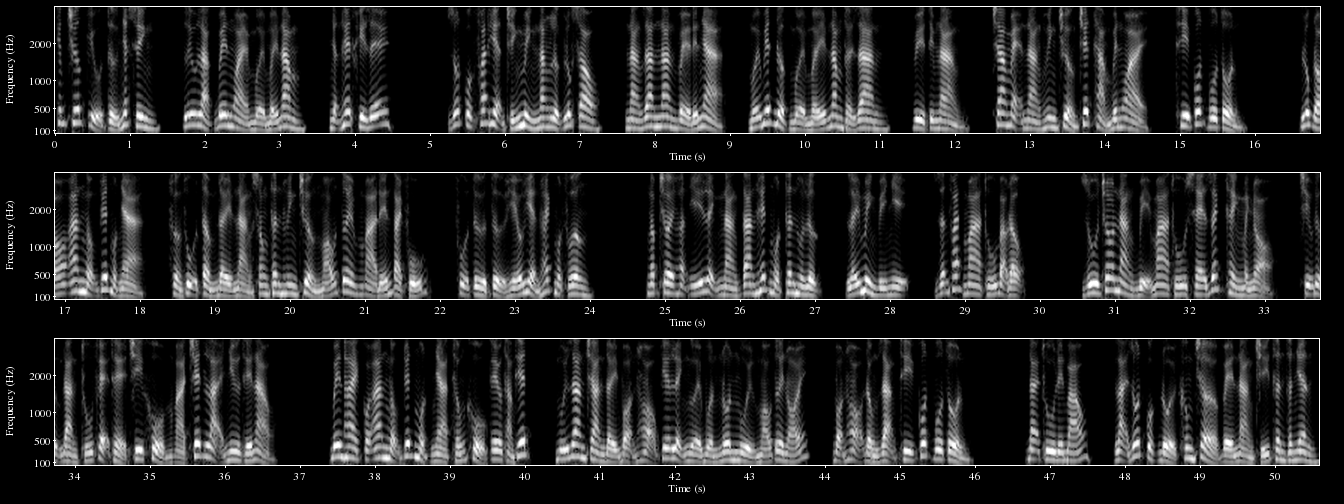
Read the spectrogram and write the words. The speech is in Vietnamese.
Kiếp trước cửu tử nhất sinh, lưu lạc bên ngoài mười mấy năm, nhận hết khi dễ. Rốt cuộc phát hiện chính mình năng lực lúc sau, nàng gian nan về đến nhà, mới biết được mười mấy năm thời gian, vì tìm nàng, cha mẹ nàng huynh trưởng chết thảm bên ngoài, thi cốt vô tổn. Lúc đó An Mộng Tuyết một nhà, hưởng thụ tẩm đầy nàng song thân huynh trưởng máu tươi mà đến tài phú, phụ từ tử hiếu hiển hách một phương. Ngập trời hận ý lệnh nàng tan hết một thân hồn lực, lấy mình vì nhị, dẫn phát ma thú bạo động. Dù cho nàng bị ma thú xé rách thành mảnh nhỏ, chịu đựng đàn thú phệ thể chi khổ mà chết lại như thế nào. Bên hai có an mộng tuyết một nhà thống khổ kêu thảm thiết, mũi gian tràn đầy bọn họ kia lệnh người buồn nôn mùi máu tươi nói, bọn họ đồng dạng thi cốt vô tổn. Đại thu đến báo, lại rốt cuộc đổi không trở về nàng trí thân thân nhân.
